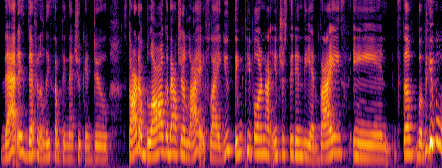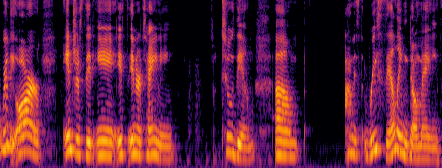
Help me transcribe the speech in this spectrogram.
that is definitely something that you can do. Start a blog about your life. Like you think people are not interested in the advice and stuff but people really are interested in it's entertaining to them. Um honest reselling domains.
